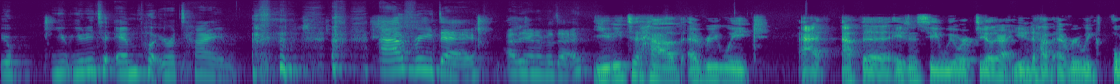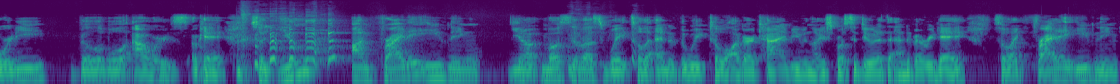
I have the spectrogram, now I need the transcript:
You you you need to input your time every day at the end of the day. You need to have every week at at the agency we work together at. You need to have every week forty billable hours. Okay, so you on Friday evening you know, most of us wait till the end of the week to log our time, even though you're supposed to do it at the end of every day. So, like Friday evening,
